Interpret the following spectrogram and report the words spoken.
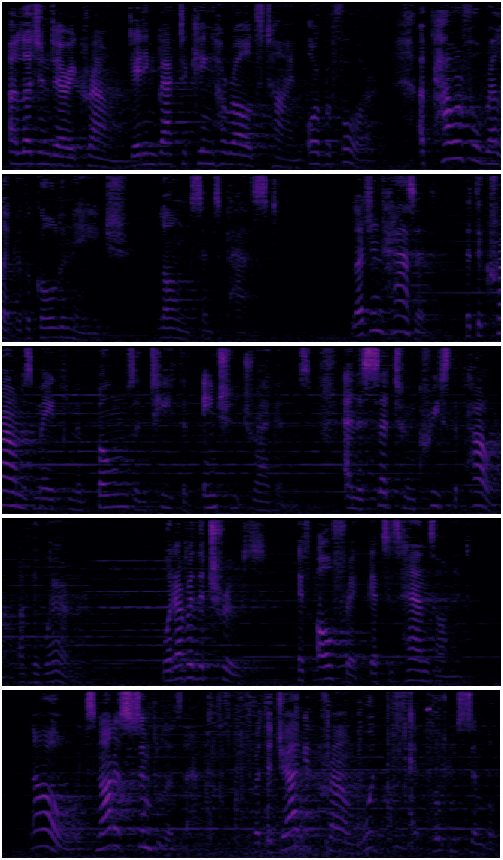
a legendary crown dating back to King Harald's time or before. A powerful relic of a golden age, long since past. Legend has it that the crown is made from the bones and teeth of ancient dragons and is said to increase the power of the wearer. Whatever the truth, if Ulfric gets his hands on it. No, it's not as simple as that. But the jagged crown would be a potent symbol.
